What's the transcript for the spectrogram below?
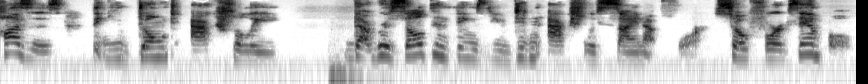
causes that you don't actually, that result in things you didn't actually sign up for. So, for example,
